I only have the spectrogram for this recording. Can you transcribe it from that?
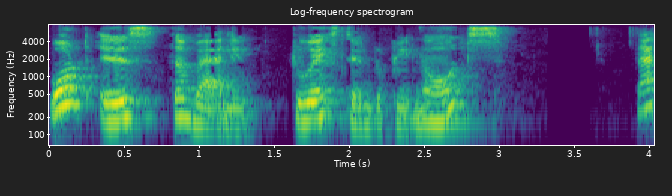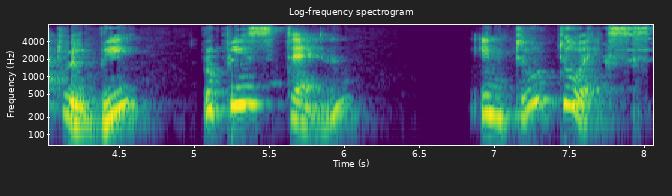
what is the value? 2x 10 rupee notes, that will be rupees 10 into 2x,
